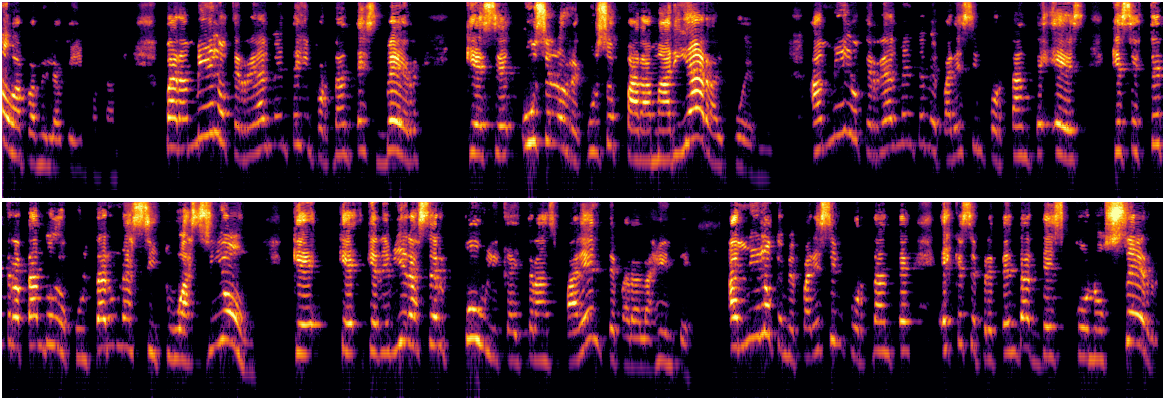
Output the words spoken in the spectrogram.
no va para mí lo que es importante. Para mí lo que realmente es importante es ver que se usen los recursos para marear al pueblo. A mí lo que realmente me parece importante es que se esté tratando de ocultar una situación que, que, que debiera ser pública y transparente para la gente. A mí lo que me parece importante es que se pretenda desconocer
